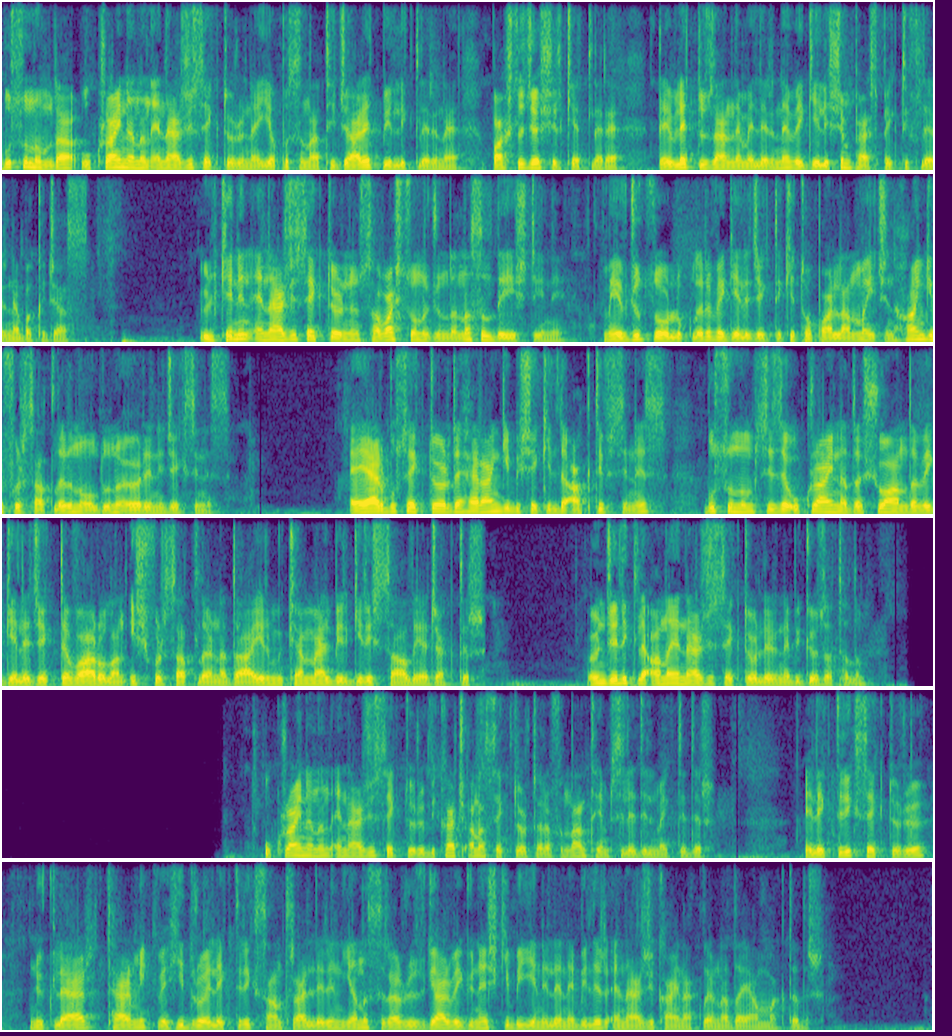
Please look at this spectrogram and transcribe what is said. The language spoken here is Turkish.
Bu sunumda Ukrayna'nın enerji sektörüne, yapısına, ticaret birliklerine, başlıca şirketlere, devlet düzenlemelerine ve gelişim perspektiflerine bakacağız. Ülkenin enerji sektörünün savaş sonucunda nasıl değiştiğini, mevcut zorlukları ve gelecekteki toparlanma için hangi fırsatların olduğunu öğreneceksiniz. Eğer bu sektörde herhangi bir şekilde aktifsiniz, bu sunum size Ukrayna'da şu anda ve gelecekte var olan iş fırsatlarına dair mükemmel bir giriş sağlayacaktır. Öncelikle ana enerji sektörlerine bir göz atalım. Ukrayna'nın enerji sektörü birkaç ana sektör tarafından temsil edilmektedir. Elektrik sektörü, nükleer, termik ve hidroelektrik santrallerin yanı sıra rüzgar ve güneş gibi yenilenebilir enerji kaynaklarına dayanmaktadır.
